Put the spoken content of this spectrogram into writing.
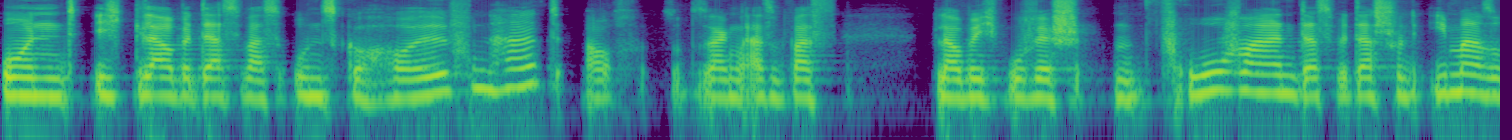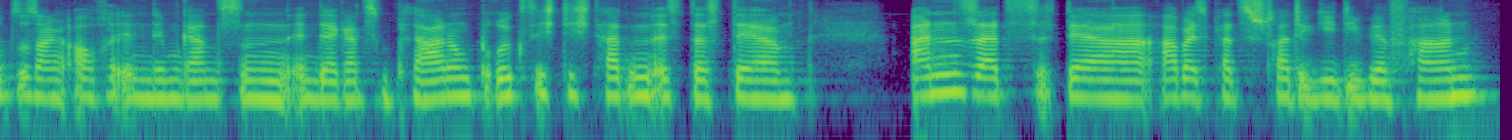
Und ich glaube, das, was uns geholfen hat, auch sozusagen, also was, glaube ich, wo wir froh waren, dass wir das schon immer sozusagen auch in dem ganzen, in der ganzen Planung berücksichtigt hatten, ist, dass der Ansatz der Arbeitsplatzstrategie, die wir fahren,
